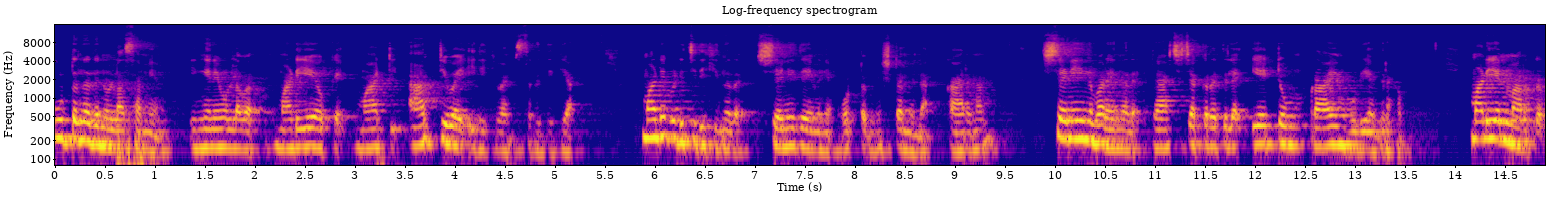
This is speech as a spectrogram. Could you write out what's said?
കൂട്ടുന്നതിനുള്ള സമയം. ഇങ്ങനെയുള്ളവർ മടിയെയൊക്കെ മാറ്റി ആക്റ്റീവായി ഇരിക്കുവാൻ ശ്രദ്ധിക്കുക. മടി പിടിച്ചിരിക്കുന്നത് ശനിദേവന് ഒട്ടും ഇഷ്ടമില്ല. കാരണം ശനി എന്ന് പറയുന്നത് രാശിചക്രത്തിലെ ഏറ്റവും പ്രായം കൂടിയ ഗ്രഹം. മടിയന്മാർക്ക്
